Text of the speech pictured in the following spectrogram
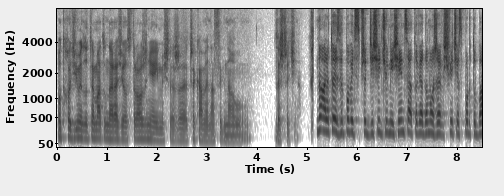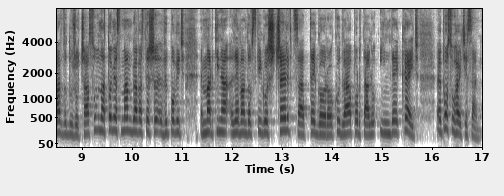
podchodzimy do tematu na razie ostrożnie i myślę, że czekamy na sygnał ze Szczecina. No ale to jest wypowiedź sprzed 10 miesięcy, a to wiadomo, że w świecie sportu bardzo dużo czasu. Natomiast mam dla Was też wypowiedź Martina Lewandowskiego z czerwca tego roku dla portalu In The Cage. E, Posłuchajcie sami.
